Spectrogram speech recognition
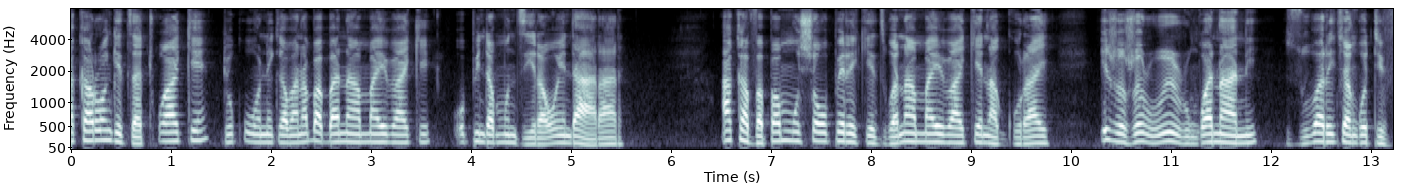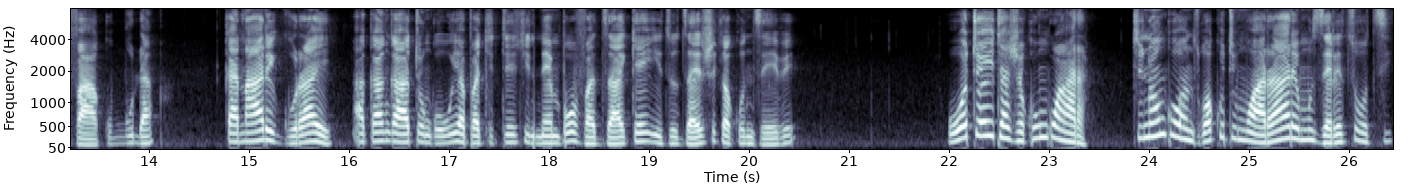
akarongedza twake ndokuoneka vana baba naamai vake opinda munzira oenda harare. Akabva pamusha operekedzwa naamai vake nagurai. Izvozvo rwuri rungwanani zuva richangoti vha kubuda. Kana ari gurai akanga atongouya pachitechi nembovha dzake idzo dzaisvika kunzeve. Wotoita zvekungwara tinongonzwa kuti muharare muzere tsotsi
